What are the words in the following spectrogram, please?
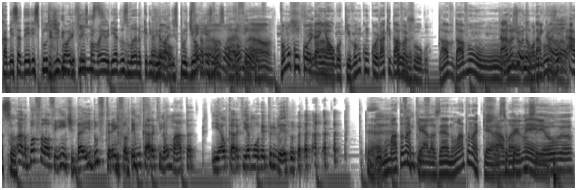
cabeça dele e explodir, igual ele fez com a isso? maioria dos manos que ele viu. Não, Ele explodiu vamos- a cabeça vamos- dos caras. vamos- Não. Vamos concordar em algo aqui. Vamos concordar que dava Porra. jogo. Dava, dava um. Dava jogo, não, uma dava um jogaço. Ah, não posso falar o seguinte? Daí dos três, só tem um cara que não mata e é o cara que ia morrer primeiro. É, não mata naquelas, né? Não mata naquelas. Ah, Superman. mano, eu não sei, eu, eu,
